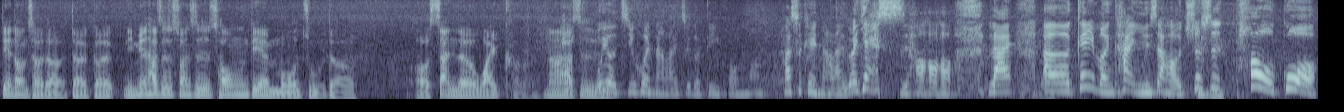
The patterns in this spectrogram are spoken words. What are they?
电动车的的个里面，它是算是充电模组的呃散热外壳。那它是、欸、我有机会拿来这个地方吗？它是可以拿来的。Yes，好好好，来呃，给你们看一下哈，就是透过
